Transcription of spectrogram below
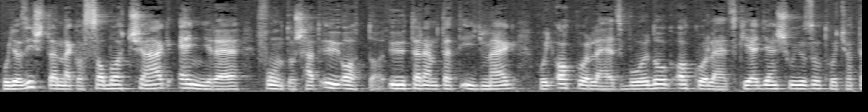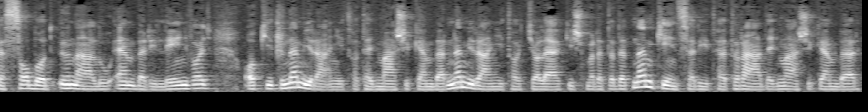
hogy az Istennek a szabadság ennyire fontos. Hát ő adta, ő teremtett így meg, hogy akkor lehetsz boldog, akkor lehetsz kiegyensúlyozott, hogyha te szabad, önálló emberi lény vagy, akit nem irányíthat egy másik ember, nem irányíthatja a lelkismeretedet, nem kényszeríthet rád egy másik ember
